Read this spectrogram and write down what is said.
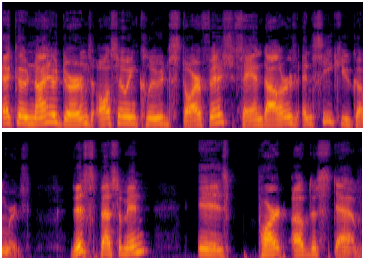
echinoderms also includes starfish, sand dollars, and sea cucumbers. This specimen is part of the stem.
